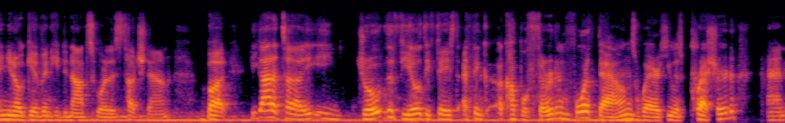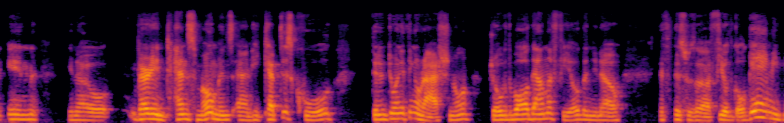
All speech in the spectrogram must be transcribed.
and you know, given he did not score this touchdown, but he got it to he drove the field. He faced I think a couple third and fourth downs where he was pressured and in you know very intense moments, and he kept his cool, didn't do anything irrational, drove the ball down the field, and you know if this was a field goal game, he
